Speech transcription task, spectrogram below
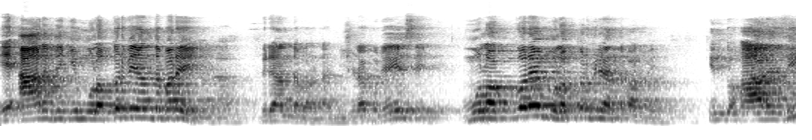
এই আর এসি কি মূল অক্ষর ফিরে আনতে পারে? ফিরে আনতে পারে না। বিষয়টা বুঝে গেছে? মূল অক্ষরে মূল অক্ষর ফিরে আনতে পারবে। কিন্তু আর এসি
